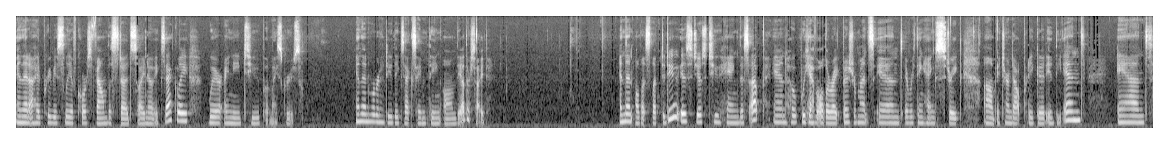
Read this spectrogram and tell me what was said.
And then I had previously, of course, found the studs, so I know exactly where I need to put my screws. And then we're going to do the exact same thing on the other side. And then all that's left to do is just to hang this up and hope we have all the right measurements and everything hangs straight. Um, it turned out pretty good in the end. And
